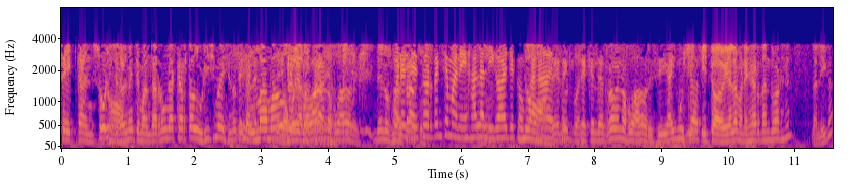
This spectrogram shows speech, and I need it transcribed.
Se cansó No. literalmente, mandaron una carta durísima diciendo que De están que- mamados de de, que los jugadores. De los por el desorden que maneja la Liga No, Vallecaucana de, de, fútbol. de que le roben los jugadores. Sí, hay muchas. ¿Y, y todavía la maneja Hernando Ángel? ¿La liga?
